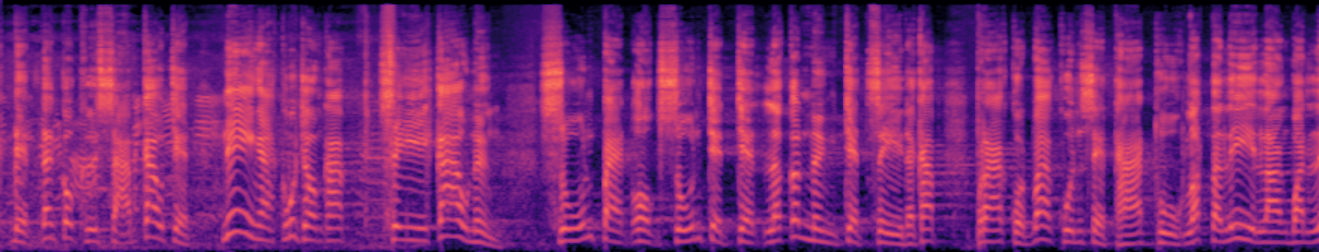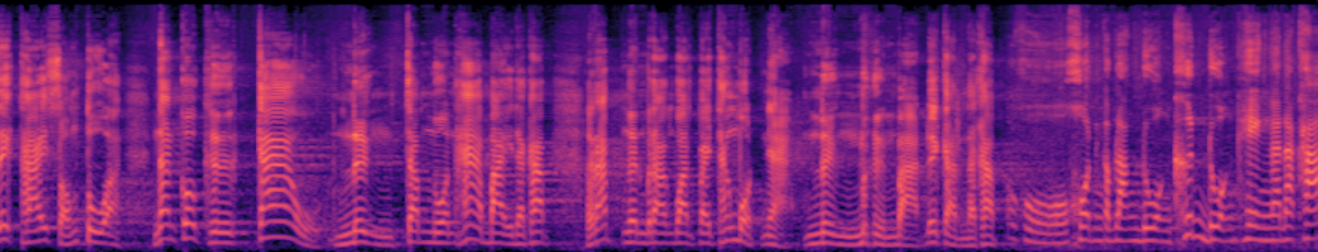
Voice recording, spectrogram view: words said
ขเด็ดนั่นก็คือ 397 นี่ไงคุณผู้ชมครับ 491 086 077 แล้วก็ 174 นะครับ ปรากฏว่าคุณเศรษฐาถูกลอตเตอรี่รางวัลเลขท้าย 2 ตัว นั่นก็คือ 91จำนวน 5 ใบนะครับ รับเงินรางวัลไปทั้งหมดเนี่ย10,000 บาทด้วยกันนะครับ โอ้โห คนกำลังดวงขึ้นดวงเฮงอะนะคะ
